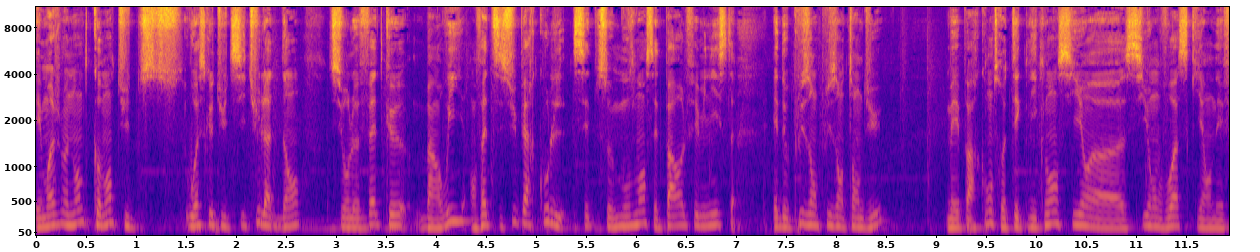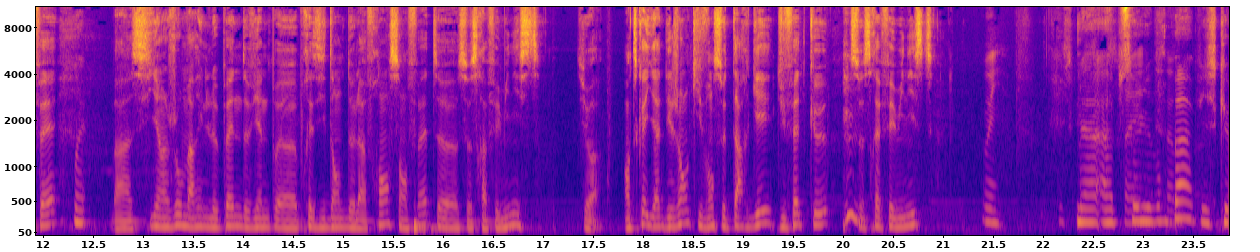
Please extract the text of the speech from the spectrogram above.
et moi, je me demande comment tu te- où est-ce que tu te situes là-dedans sur le fait que, ben oui, en fait, c'est super cool, c'est- ce mouvement, cette parole féministe est de plus en plus entendue. Mais par contre, techniquement, si, euh, si on voit ce qui en est fait, Ouais. bah, si un jour Marine Le Pen devienne euh, présidente de la France, en fait, euh, ce sera féministe. Tu vois. En tout cas, il y a des gens qui vont se targuer du fait que ce serait féministe. Oui. Mais absolument pas, puisque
